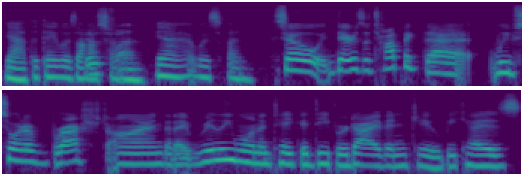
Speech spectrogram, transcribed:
Yeah, the day was awesome. was fun. Yeah, it was fun. So there's a topic that we've sort of brushed on that I really want to take a deeper dive into because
